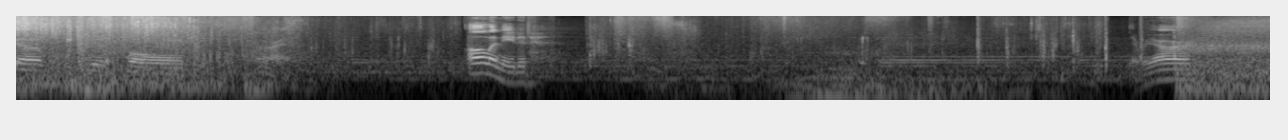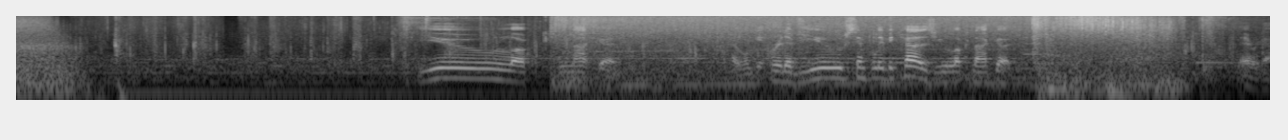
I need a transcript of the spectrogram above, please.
Go. Beautiful. Alright. All I needed. Simply because you look not good. There we go.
